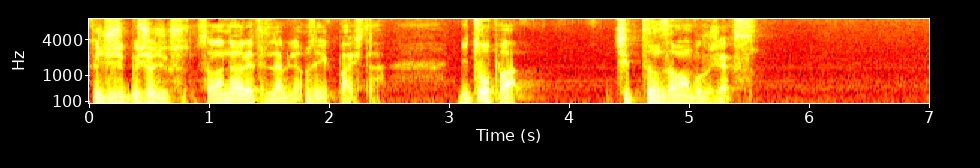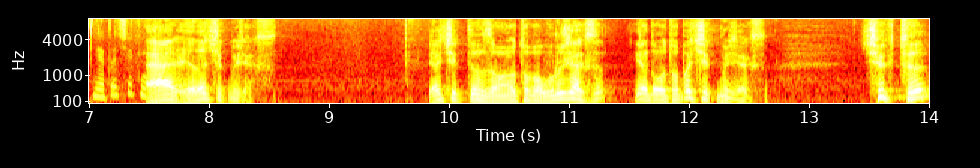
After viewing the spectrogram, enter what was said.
Küçücük bir çocuksun. Sana ne öğretirler biliyor musun ilk başta? Bir topa çıktığın zaman vuracaksın. Ya da çıkma. Eğer ya da çıkmayacaksın. Ya çıktığın zaman o topa vuracaksın ya da o topa çıkmayacaksın. Çıktı.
